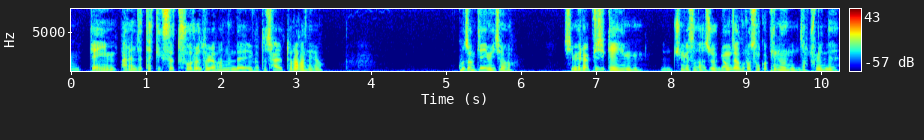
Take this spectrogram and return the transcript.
지금 게임 파렌트 택틱스 2를 돌려봤는데 이것도 잘 돌아가네요. 고전 게임이죠. 시뮬 RPG 게임 중에서 아주 명작으로 손꼽히는 작품인데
